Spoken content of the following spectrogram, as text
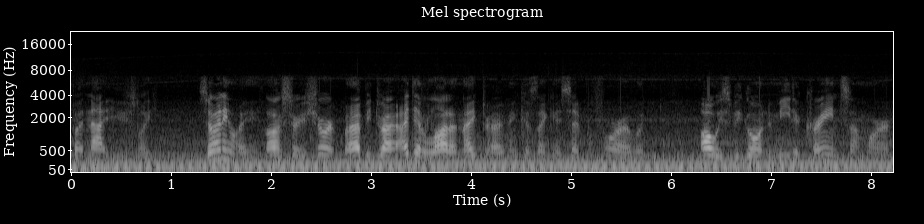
but not usually. So anyway, long story short, I'd be driving. I did a lot of night driving because, like I said before, I would always be going to meet a crane somewhere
